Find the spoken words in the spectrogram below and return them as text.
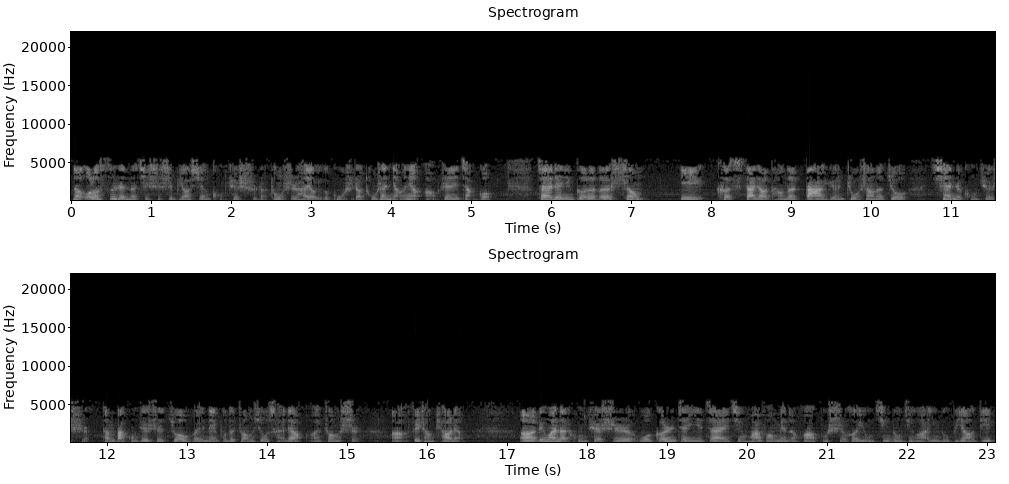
那俄罗斯人呢，其实是比较喜欢孔雀石的。同时还有一个故事叫涂山娘娘啊，我之前也讲过，在列宁格勒的圣伊克斯大教堂的大圆柱上呢，就嵌着孔雀石，他们把孔雀石作为内部的装修材料啊装饰啊，非常漂亮。啊，另外呢，孔雀石，我个人建议在净化方面的话，不适合用晶洞净化，硬度比较低，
